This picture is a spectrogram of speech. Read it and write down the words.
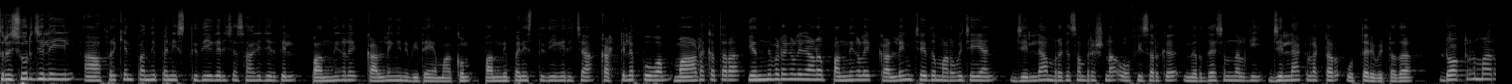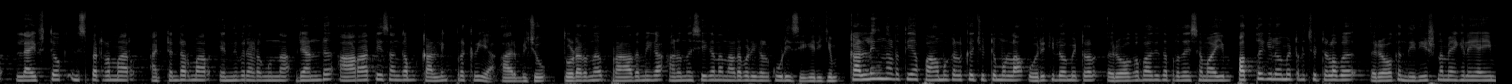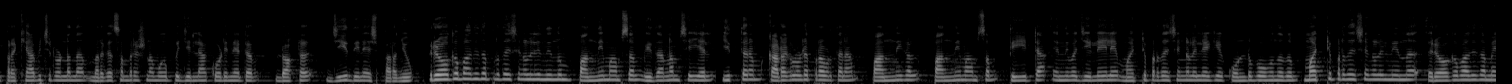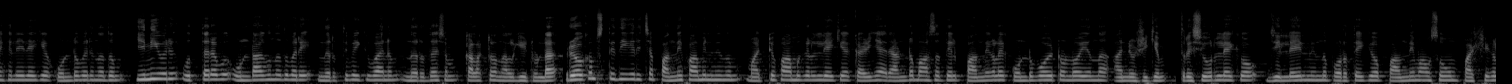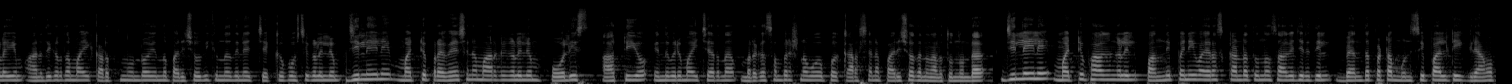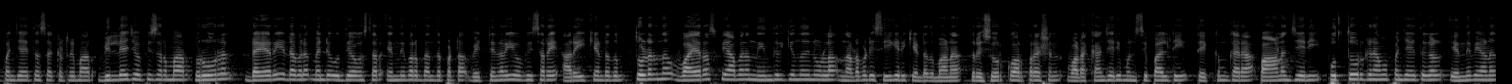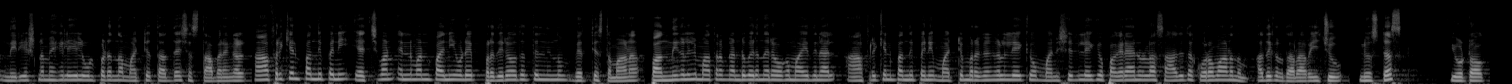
തൃശൂർ ജില്ലയിൽ ആഫ്രിക്കൻ പന്നിപ്പനി സ്ഥിരീകരിച്ച സാഹചര്യത്തിൽ പന്നികളെ കള്ളിങ്ങിന് വിധേയമാക്കും. പന്നിപ്പനി സ്ഥിരീകരിച്ച കട്ടിലപ്പൂവം മാടക്കത്തറ എന്നിവിടങ്ങളിലാണ് പന്നികളെ കള്ളിങ് ചെയ്ത് മറവ് ചെയ്യാൻ ജില്ലാ മൃഗസംരക്ഷണ ഓഫീസർക്ക് നിർദ്ദേശം നൽകി ജില്ലാ കളക്ടർ ഉത്തരവിട്ടത്. ഡോക്ടർമാർ ലൈഫ് സ്റ്റോക്ക് ഇൻസ്പെക്ടർമാർ അറ്റൻഡർമാർ എന്നിവരടങ്ങുന്ന രണ്ട് ആർ ആർ ടി സംഘം കള്ളിംഗ് പ്രക്രിയ ആരംഭിച്ചു. തുടർന്ന് പ്രാഥമിക അണുനശീകരണ നടപടികൾ കൂടി സ്വീകരിക്കും. കള്ളിംഗ് നടത്തിയ ഫാമുകൾക്ക് ചുറ്റുമുള്ള ഒരു കിലോമീറ്റർ രോഗബാധിത പ്രദേശമായും പത്ത് കിലോമീറ്റർ ചുറ്റളവ് രോഗനിരീക്ഷണ മേഖലയായും പ്രഖ്യാപിച്ചിട്ടുണ്ടെന്ന് മൃഗസംരക്ഷണ വകുപ്പ് ജില്ലാ കോർഡിനേറ്റർ ഡോക്ടർ ജി ദിനേശ് പറഞ്ഞു. രോഗബാധിത പ്രദേശങ്ങളിൽ നിന്നും പന്നിമാംസം വിതരണം ചെയ്യൽ ഇത്തരം കടകളുടെ പ്രവർത്തനം പന്നികൾ പന്നിമാംസം തീറ്റ എന്നിവ ജില്ലയിലെ മറ്റു പ്രദേശങ്ങളിലേക്ക് കൊണ്ടുപോകുന്നതും മറ്റു പ്രദേശങ്ങളിൽ നിന്ന് രോഗബാധിത മേഖലയിലേക്ക് കൊണ്ടുവരുന്നതും ഇനിയൊരു ഉത്തരവ് ഉണ്ടാകുന്നതുവരെ നിർത്തിവെക്കുവാനും നിർദ്ദേശം കളക്ടർ നൽകിയിട്ടുണ്ട്. രോഗം സ്ഥിരീകരിച്ച പന്നി ഫാമിൽ നിന്നും മറ്റു ഫാമുകളിലേക്ക് കഴിഞ്ഞ രണ്ടു മാസത്തിൽ പന്നികളെ കൊണ്ടുപോയിട്ടുണ്ടോ എന്ന് അന്വേഷിക്കും. തൃശൂരിലേക്കോ ജില്ലയിൽ നിന്ന് പുറത്തേക്കോ പന്നി മാംസവും പക്ഷികളെയും അനധികൃതമായി കടത്തുന്നുണ്ടോ എന്ന് പരിശോധിക്കുന്നതിന് ചെക്ക് പോസ്റ്റുകളിലും ജില്ലയിലെ മറ്റു പ്രവേശന മാർഗങ്ങളിലും പോലീസ് ആർ ടി ഒ എന്നിവരുമായി ചേർന്ന് മൃഗസംരക്ഷണ വകുപ്പ് കർശന പരിശോധന നടത്തുന്നുണ്ട്. ജില്ലയിലെ മറ്റു ഭാഗങ്ങളിൽ പന്നിപ്പനി വൈറസ് കണ്ടെത്തുന്ന സാഹചര്യത്തിൽ ബന്ധപ്പെട്ട മുനിസിപ്പാലിറ്റി ഗ്രാമപഞ്ചായത്ത് സെക്രട്ടറിമാർ വില്ലേജ് ഓഫീസർമാർ റൂറൽ ഡയറി ഡെവലപ്മെന്റ് ഉദ്യോഗസ്ഥർ എന്നിവർ ബന്ധപ്പെട്ട വെറ്റിനറി ഓഫീസറെ അറിയിക്കേണ്ടതും തുടർന്ന് വൈറസ് വ്യാപനം നിയന്ത്രിക്കുന്നതിനുള്ള നടപടി സ്വീകരിക്കേണ്ടതുമാണ്. തൃശൂർ കോർപ്പറേഷൻ വടക്കാഞ്ചേരി മുനിസിപ്പാലിറ്റി തെക്കുംകര പാണഞ്ചേരി പുത്തൂർ ഗ്രാമപഞ്ചായത്തുകൾ എന്നിവയാണ് നിരീക്ഷണ മേഖലയിൽ ഉൾപ്പെടുന്ന മറ്റ് തദ്ദേശ സ്ഥാപനങ്ങൾ. ആഫ്രിക്കൻ പന്നിപ്പനി എച്ച് വൺ എൻ വൺ പനിയുടെ പ്രതിരോധത്തിൽ നിന്നും വ്യത്യസ്തമാണ്. പന്നികളിൽ മാത്രം കണ്ടുവരുന്ന രോഗമായതിനാൽ ആഫ്രിക്കൻ പന്നിപ്പനി മറ്റു മൃഗങ്ങളിലേക്കോ മനുഷ്യരിലേക്കോ പകരാനുള്ള സാധ്യത കുറവാണെന്നും അധികൃതർ അറിയിച്ചു. News desk you talk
